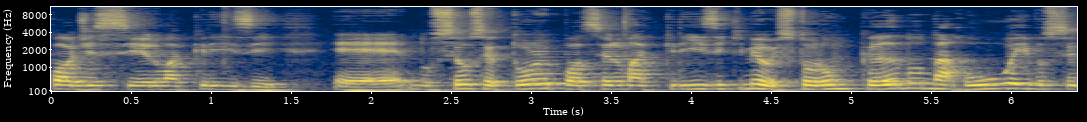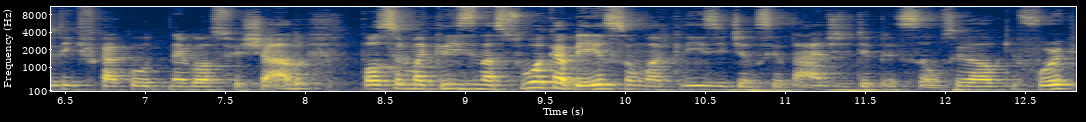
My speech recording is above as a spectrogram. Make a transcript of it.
pode ser uma crise é, no seu setor, pode ser uma crise que, meu, estourou um cano na rua e você tem que ficar com o negócio fechado, pode ser uma crise na sua cabeça, uma crise de ansiedade, de depressão, sei lá o que for.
